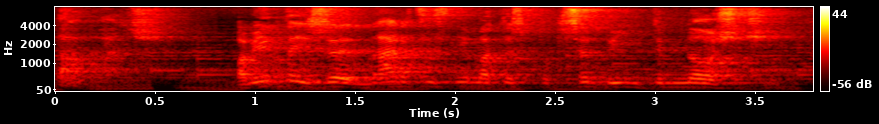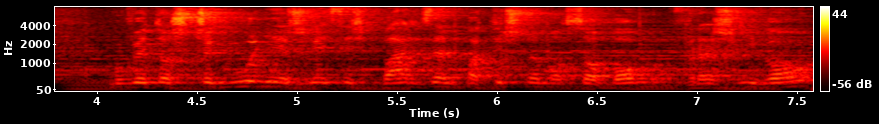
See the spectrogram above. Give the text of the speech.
dawać. Pamiętaj, że narcyz nie ma też potrzeby intymności. Mówię to szczególnie, jeżeli jesteś bardzo empatyczną osobą, wrażliwą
